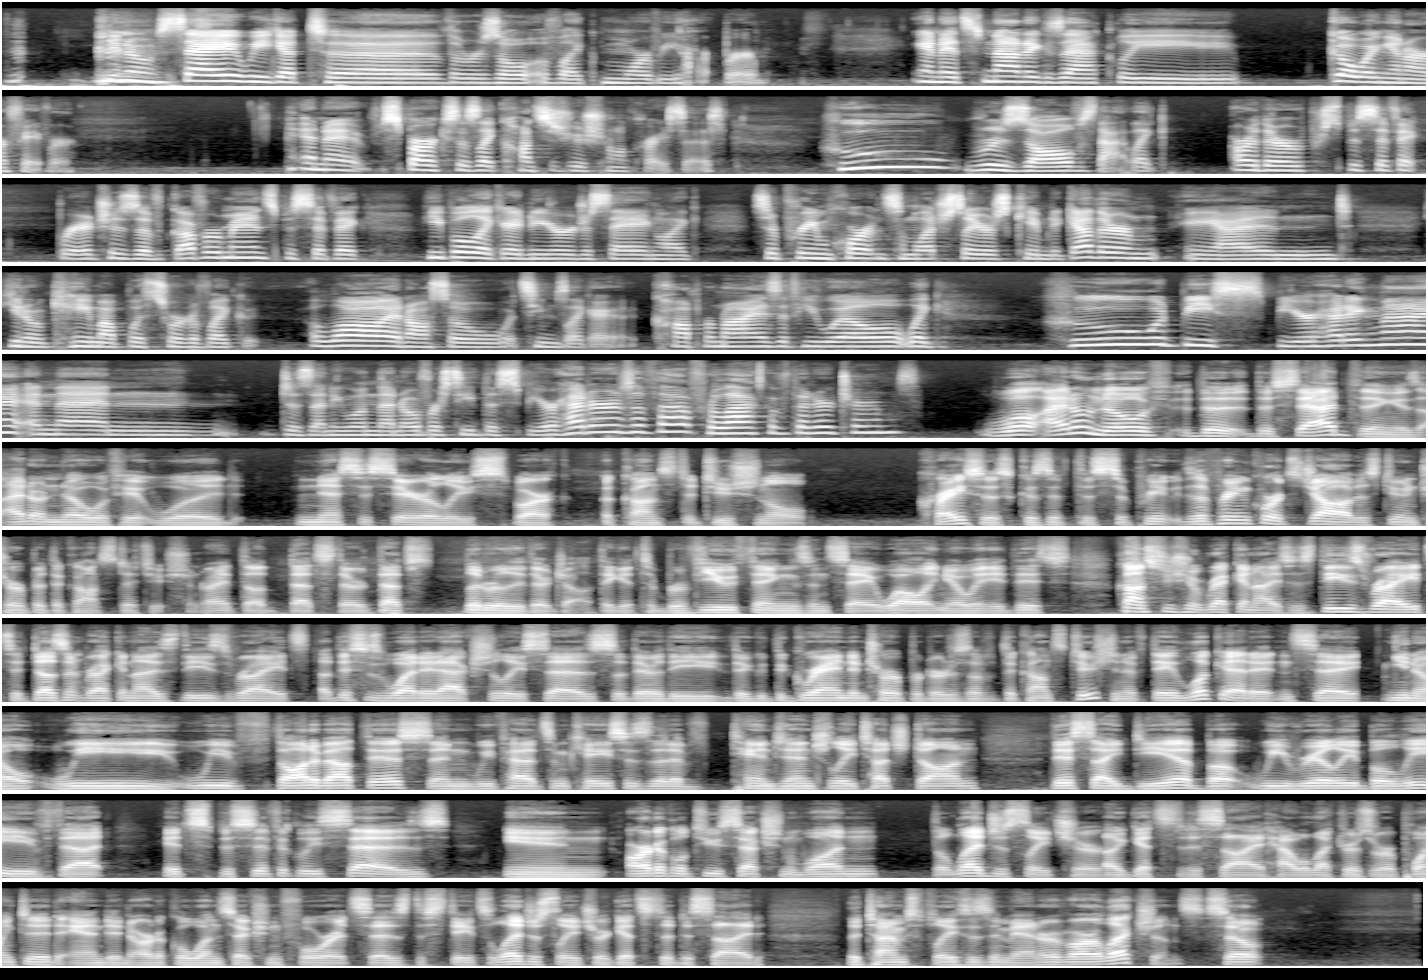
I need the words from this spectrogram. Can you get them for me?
you know, say we get to the result of like Moore v. Harper, and it's not exactly going in our favor, and it sparks this like constitutional crisis. Who resolves that? Like, are there specific branches of government, specific people? Like I know you were just saying, like Supreme Court and some legislators came together and you know came up with sort of like a law and also what seems like a compromise, if you will. Like, who would be spearheading that, and then does anyone then oversee the spearheaders of that, for lack of better terms? Well, I don't know if the the sad thing is I don't know if it would necessarily spark a constitutional crisis because if the Supreme the Supreme Court's job is to interpret the Constitution, right? That's their that's literally their job. They get to review things and say, well, you know, this Constitution recognizes these rights, it doesn't recognize these rights. Uh, this is what it actually says. So they're the, the the grand interpreters of the Constitution. If they look at it and say, you know, we we've thought about this and we've had some cases that have tangentially touched on this idea, but we really believe that it specifically says in Article 2, Section 1 the legislature uh, gets to decide how electors are appointed, and in Article 1, Section 4, it says the state's legislature gets to decide the times, places, and manner of our elections. So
